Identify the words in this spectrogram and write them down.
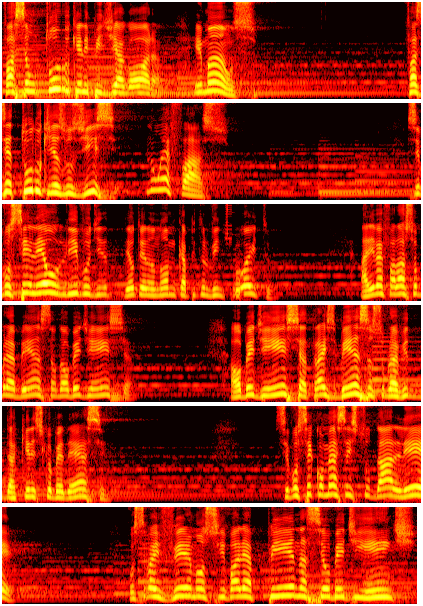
façam tudo o que ele pediu agora. Irmãos, fazer tudo o que Jesus disse não é fácil. Se você ler o livro de Deuteronômio, capítulo 28, ali vai falar sobre a bênção da obediência. A obediência traz bênção sobre a vida daqueles que obedecem. Se você começa a estudar, a ler, você vai ver, irmãos, que vale a pena ser obediente,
